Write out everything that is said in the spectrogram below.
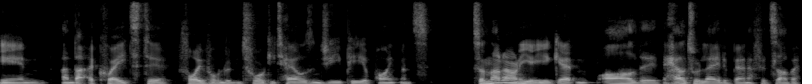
in, and that equates to 540,000 GP appointments. So not only are you getting all the health related benefits of it,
